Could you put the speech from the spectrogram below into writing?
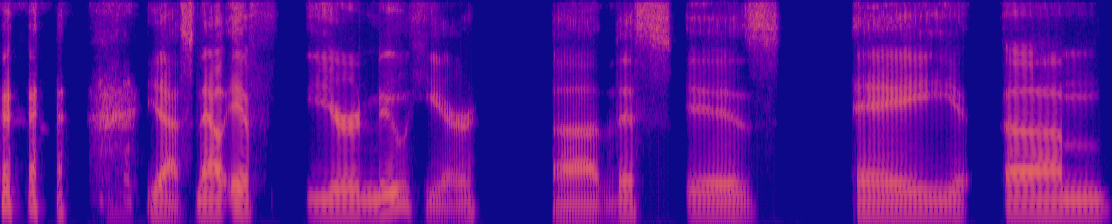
yes. Now, if you're new here, uh, this is a um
